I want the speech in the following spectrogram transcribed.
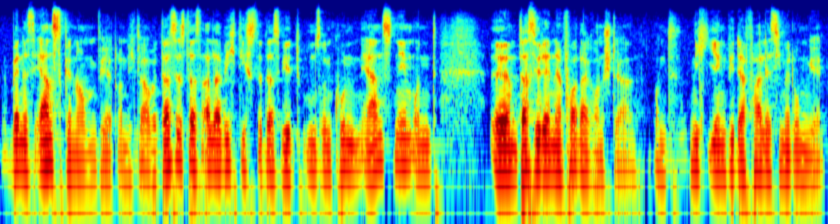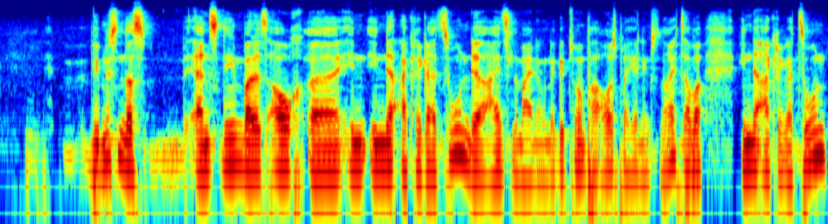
wenn es ernst genommen wird. Und ich glaube, das ist das Allerwichtigste, dass wir unseren Kunden ernst nehmen und äh, das wieder in den Vordergrund stellen und nicht irgendwie der fahrlässig mit umgehen wir müssen das ernst nehmen, weil es auch äh, in, in der Aggregation der einzelnen Meinungen, da gibt es noch ein paar Ausbrecher links und rechts, aber in der Aggregation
